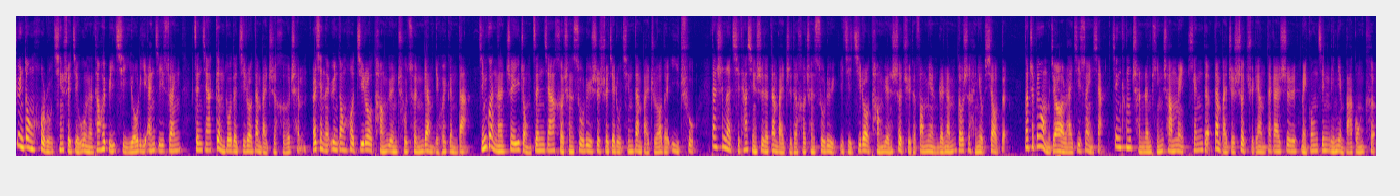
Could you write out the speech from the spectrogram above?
运动后乳清水解物呢，它会比起游离氨基酸增加更多的肌肉蛋白质合成，而且呢，运动后肌肉糖原储存量也会更大。尽管呢，这一种增加合成速率是水解乳清蛋白主要的益处，但是呢，其他形式的蛋白质的合成速率以及肌肉糖原摄取的方面，仍然都是很有效的。那这边我们就要来计算一下，健康成人平常每天的蛋白质摄取量大概是每公斤零点八公克。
